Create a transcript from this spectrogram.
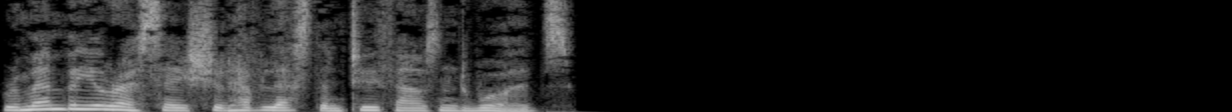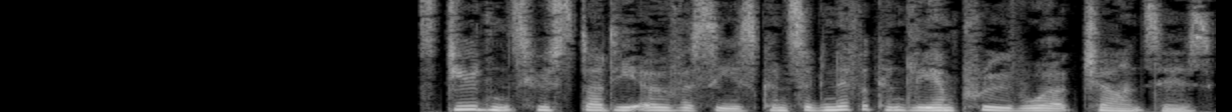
Remember your essay should have less than 2,000 words. Students who study overseas can significantly improve work chances.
